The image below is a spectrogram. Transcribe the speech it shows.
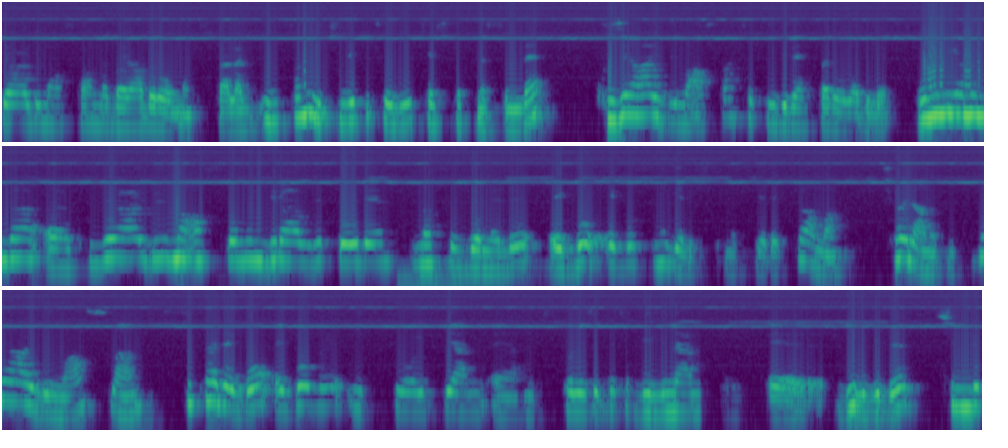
yardım aslanla beraber olmak isterler. İnsanın içindeki çocuğu keşfetmesinde Kuzey Ay düğümü aslan çok iyi bir rehber olabilir. Bunun yanında e, Kuzey Ay düğümü aslanın birazcık böyle nasıl demeli ego egosunu geliştirmesi gerekiyor ama şöyle anlatayım. Kuzey Ay düğümü aslan süper ego, ego ve istiyoid diyen e, hani psikolojide çok bilinen e, bilgidir. Şimdi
